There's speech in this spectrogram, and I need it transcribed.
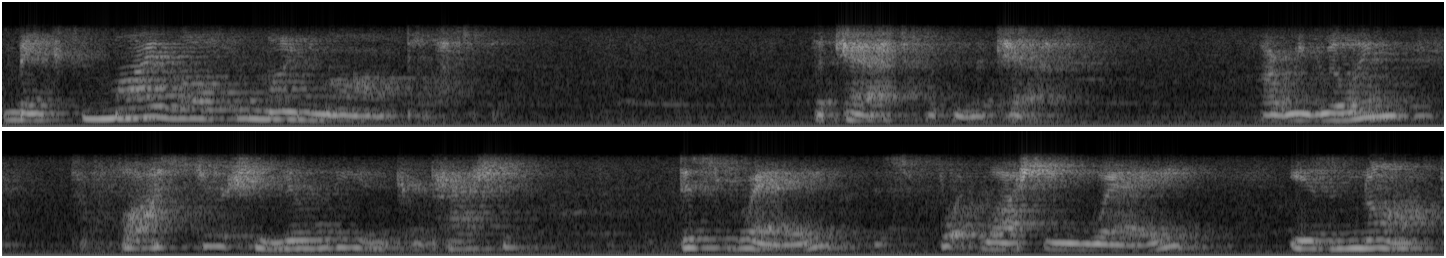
makes my love for my mom possible. The task within the task. Are we willing to foster humility and compassion? This way, this foot washing way, is not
